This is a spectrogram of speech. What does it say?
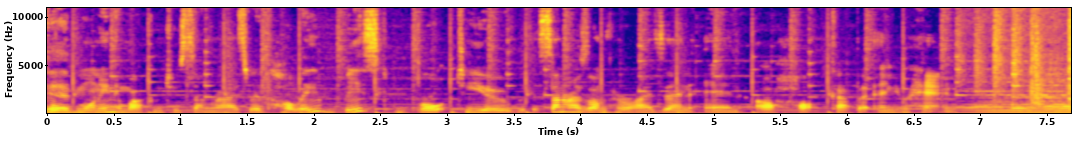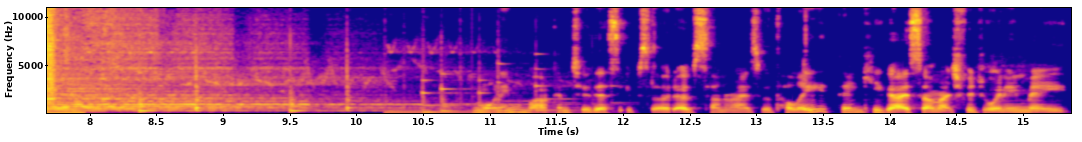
Good morning and welcome to Sunrise with Holly, best brought to you with the sunrise on the horizon and a hot cuppa in your hand. Good morning and welcome to this episode of Sunrise with Holly. Thank you guys so much for joining me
